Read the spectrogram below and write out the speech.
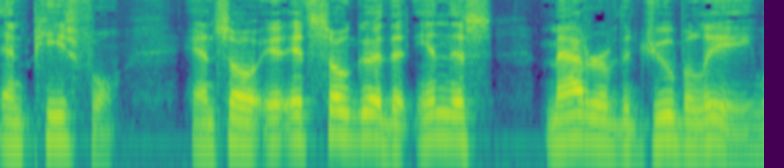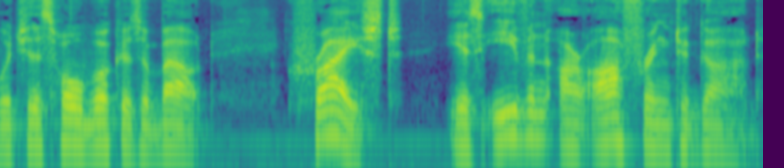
and peaceful. And so it, it's so good that in this matter of the Jubilee, which this whole book is about, Christ is even our offering to God.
